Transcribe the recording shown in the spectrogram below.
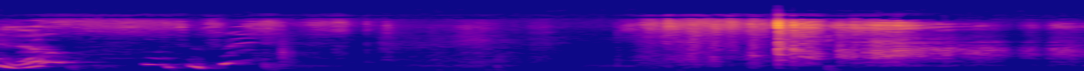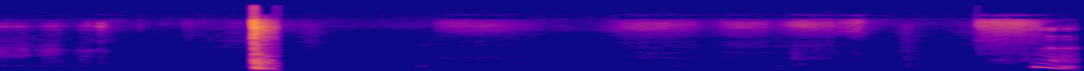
Hello, want some food? No.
